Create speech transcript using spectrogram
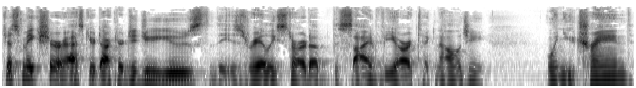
Just make sure, ask your doctor, did you use the Israeli startup Decide VR technology when you trained?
